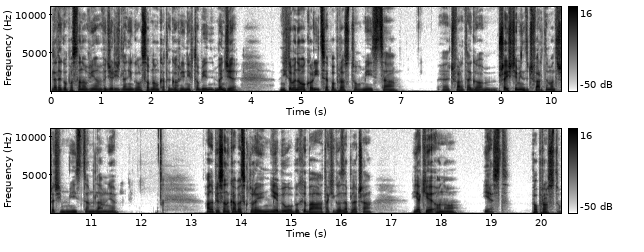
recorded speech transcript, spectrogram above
Dlatego postanowiłem wydzielić dla niego osobną kategorię. Niech to będzie, niech to będą okolice po prostu miejsca e, czwartego, przejście między czwartym a trzecim miejscem dla mnie. Ale piosenka, bez której nie byłoby chyba takiego zaplecza, jakie ono jest. Po prostu.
